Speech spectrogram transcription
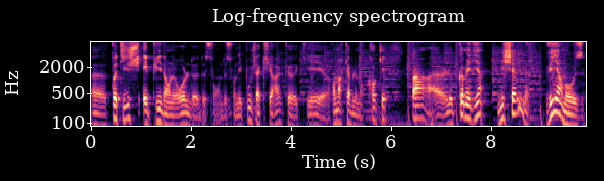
Euh, potiche et puis dans le rôle de, son, de son époux Jacques Chirac qui est remarquablement croqué par le comédien Michel Villermoz.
